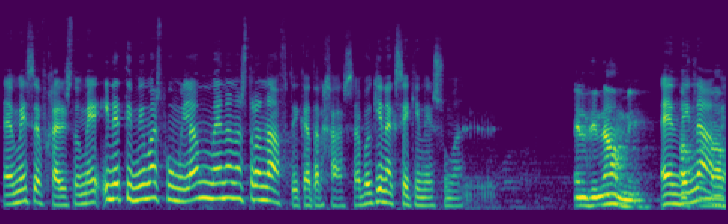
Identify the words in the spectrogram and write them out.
Εμείς ευχαριστούμε. Είναι τιμή μας που μιλάμε με έναν αστροναύτη, καταρχάς. Από εκεί να ξεκινήσουμε. Ενδυνάμει. Ενδυνάμει.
